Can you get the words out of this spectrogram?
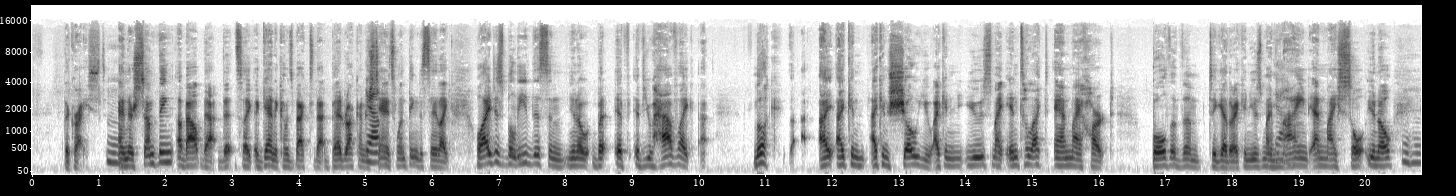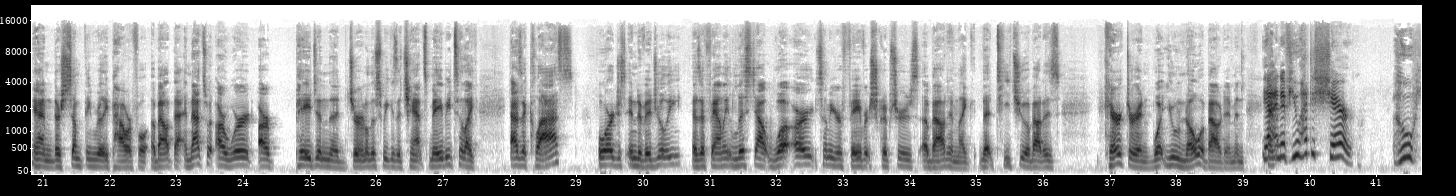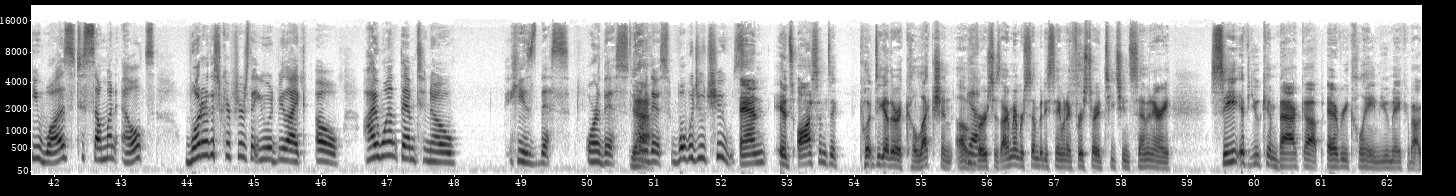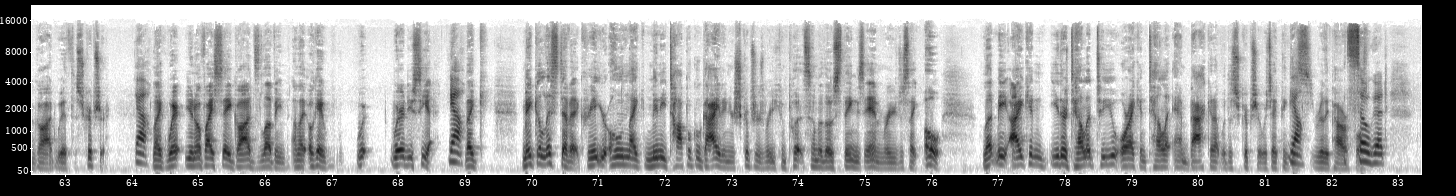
the Christ. Mm. And there's something about that that's like, again, it comes back to that bedrock understanding. It's one thing to say, like, well, I just believe this, and, you know, but if, if you have, like, uh, look, I, I can I can show you. I can use my intellect and my heart, both of them together. I can use my Yeah. mind and my soul, you know. Mm-hmm. And there's something really powerful about that. And that's what our word, our page in the journal this week is a chance maybe to like, as a class or just individually as a family, list out what are some of your favorite scriptures about him, like that teach you about his character and what you know about him. And Yeah, and, if you had to share who he was to someone else, what are the scriptures that you would be like, oh, I want them to know he is this or this Yeah. or this? What would you choose? And it's awesome to put together a collection of Yeah. verses. I remember somebody saying when I first started teaching seminary, see if you can back up every claim you make about God with scripture. yeah. Like where you know if I say God's loving, I'm like, okay, wh- where do you see it? Yeah. Like make a list of it. Create your own like mini topical guide in your scriptures where you can put some of those things in where you're just like, "Oh, let me I can either tell it to you or I can tell it and back it up with the scripture, which I think Yeah. is really powerful." So good.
